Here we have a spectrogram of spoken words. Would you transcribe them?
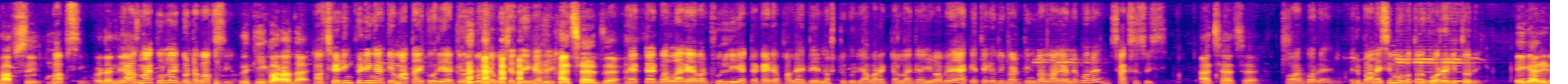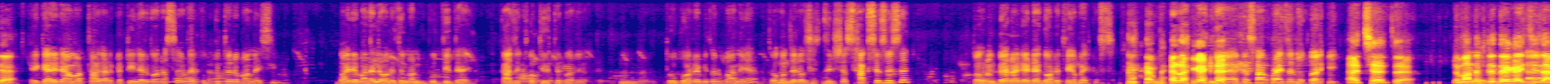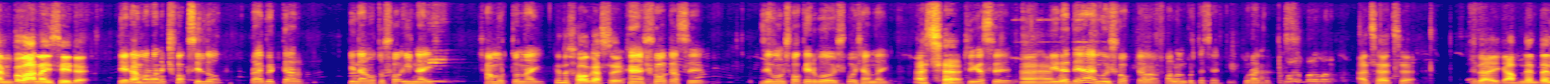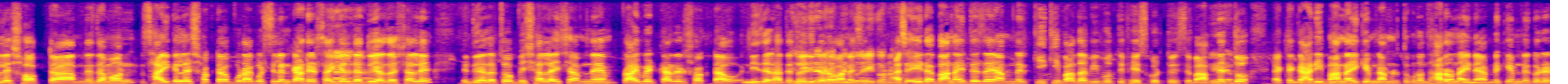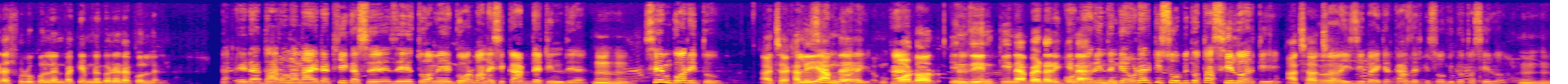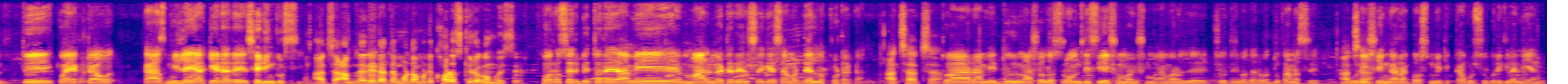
ভাবছি। ভাবছি। ওটা নিয়ে। কাজ না করলে এক ঘণ্টা ভাবছি। যে কি করা যায়? হ্যাঁ শেডিং ফিডিং আর কি মাথায় করি আর কি বসে বসে দেখা দেখি। আচ্ছা আচ্ছা। একটা একবার লাগাই আবার ফুললি একটা কাইটা ফালাই দিয়ে নষ্ট করি আবার একটা লাগাই। এভাবে একে থেকে দুইবার তিনবার লাগানোর পরে সাকসেস হয়েছি আচ্ছা আচ্ছা। হওয়ার পরে এটা বানাইছি মূলত ঘরের ভিতরে। এই গাড়িটা? এই গাড়িটা আমার থাকার একটা টিনের ঘর আছে ওটার ভিতরে বানাইছি। বাইরে বানাইলে অনেকজন অনেক বুদ্ধি দেয়। কাজে ক্ষতি হতে পারে। তো ঘরের ভিতর বানিয়ে যখন যেটা জিনিসটা সাকসেস হয়েছে তখন বেড়া গাড়িটা ঘরে থেকে বাইর করছি। বেড়া গাড়িটা হ্যাঁ, একটা সারপ্রাইজের মতো আর কি। আচ্ছা আচ্ছা। যে মানুষকে দেখাইছি যে আমি বানাইছি এটা। যেটা আমার অনেক শখ ছিল প্রাইভেট কার কেনার মতো ই নাই সামর্থ্য নাই। কিন্তু শখ আছে। হ্যাঁ শখ আছে। যেমন শখের বয়স পয়সা নাই। আচ্ছা। ঠিক আছে? হ্যাঁ, হ্যাঁ। এটা দিয়ে আমি ওই শখটা পালন করতেছি আর কি পুরা করতেছি। আচ্ছা আচ্ছা। যাই আপনার তাহলে শখটা আপনি যেমন সাইকেলের শখটা পুরা করছিলেন কাঠের সাইকেলটা হ্যাঁ। দুই হাজার সালে দুই হাজার চব্বিশ সালে এসে আপনি প্রাইভেট কারের শখটাও নিজের হাতে তৈরি করে বানাইছে আচ্ছা এটা বানাইতে যাই আপনার কি কি বাধা বিপত্তি ফেস করতে হয়েছে? বা আপনার তো একটা গাড়ি বানাই কেমনে আপনার তো কোনো ধারণাই নাই। আপনি কেমনে করে এটা শুরু করলেন বা কেমনে করে এটা করলেন? এটা ধারণা না এটা ঠিক আছে। যেহেতু আমি ঘর বানাইছি কাঠ দিয়ে টিন দিয়ে। সেম ঘরই তো। আচ্ছা খালি আপনি। অর্ডার ইঞ্জিন কিনা ব্যাটারি কিনা? অর্ডার ইঞ্জিন ওটার কিছু অভিজ্ঞতা ছিল আর কি। আচ্ছা আচ্ছা। ইজি বাইকের কাজের কিছু অভিজ্ঞতা ছিল। হুম হুম। তো কয়েকটা কাজ মিলে আর কি এটারে করছি। আচ্ছা আপনার এটাতে মোটামুটি খরচ কীরকম হয়েছে? খরচের ভিতরে আমি মাল ম্যাটেরিয়ালসে গেছে আমার দেড় লক্ষ টাকা। আচ্ছা আচ্ছা। তো আর আমি দুই মাস হলো শ্রম দিছি এই সময় সময় আমার ওই যে চৌধুরী বাজার আবার দোকান আছে পুরি সিঙ্গারা কসমেটিক কাপড় চোপড় এগুলা নিয়ে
